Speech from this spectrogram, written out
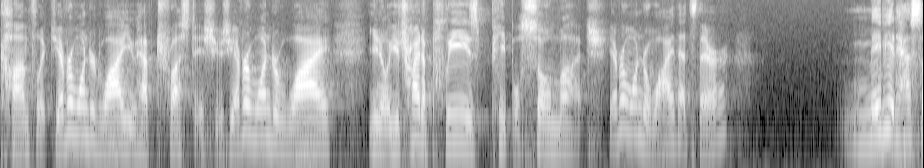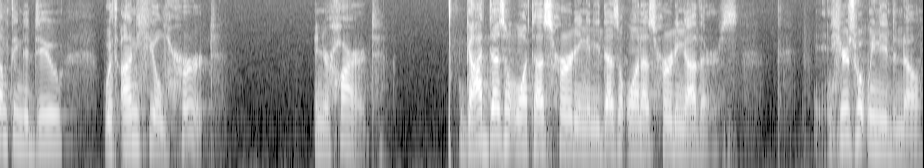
conflict? You ever wondered why you have trust issues? You ever wonder why you, know, you try to please people so much? You ever wonder why that's there? Maybe it has something to do with unhealed hurt in your heart. God doesn't want us hurting, and He doesn't want us hurting others. And here's what we need to know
